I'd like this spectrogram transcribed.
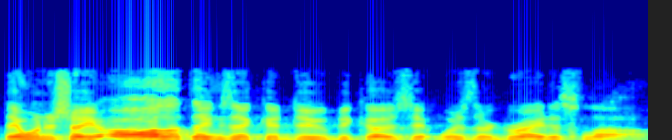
they wanted to show you all the things it could do because it was their greatest love.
